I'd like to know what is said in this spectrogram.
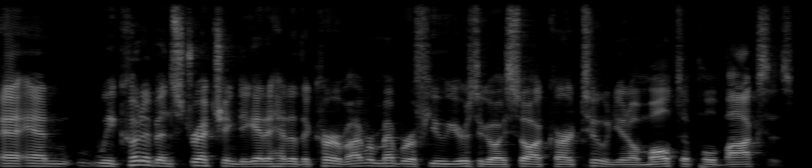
and we could have been stretching to get ahead of the curve. I remember a few years ago, I saw a cartoon, you know, multiple boxes.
